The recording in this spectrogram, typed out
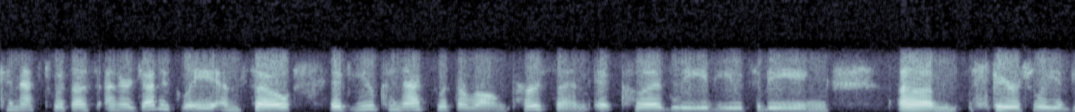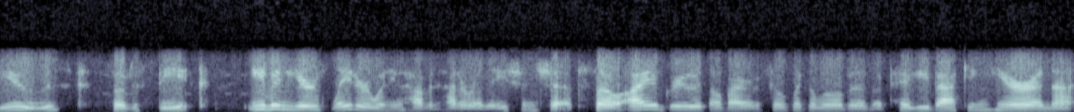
connect with us energetically and so if you connect with the wrong person it could lead you to being um spiritually abused so to speak even years later when you haven't had a relationship. So I agree with Elvyra. It feels like a little bit of a piggybacking here, and that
